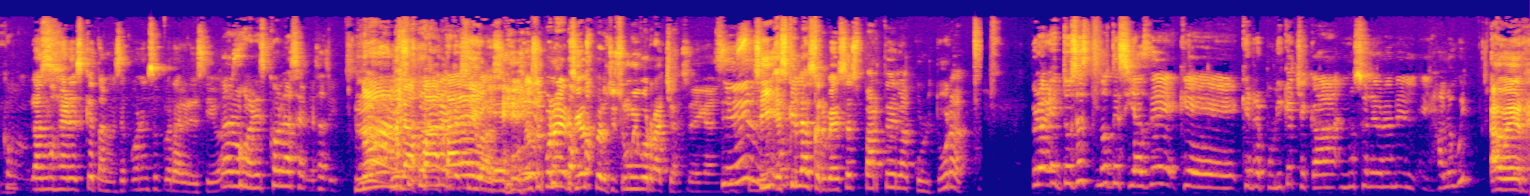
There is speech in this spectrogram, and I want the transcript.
Como- Las mujeres que también se ponen súper agresivas. Las mujeres con la cerveza así. No, no Y se la ponen pata agresivas. de- No se ponen agresivas, pero sí son muy borrachas. Sí, Sí, es que la cerveza es parte de la cultura. Pero entonces nos decías de que, que en República Checa no celebran el, el Halloween. A ver,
